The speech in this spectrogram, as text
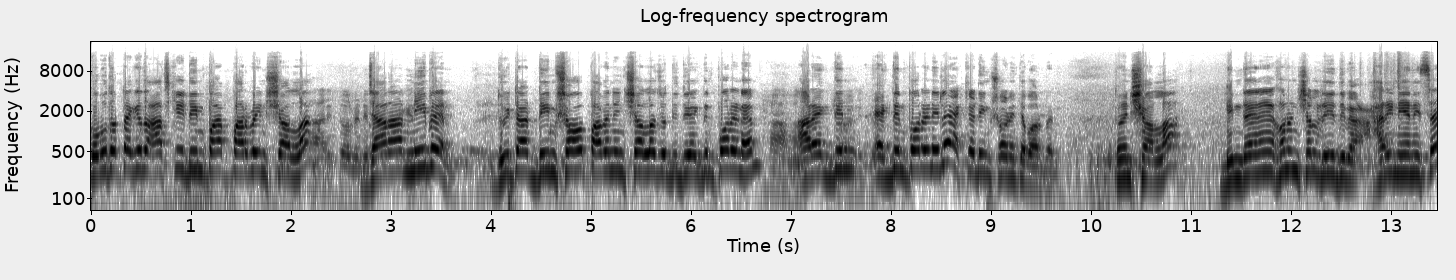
কবুতরটা কিন্তু আজকে ডিম পারবে ইনশাল্লাহ যারা নিবেন দুইটা ডিম সহ পাবেন ইনশাল্লাহ যদি দুই একদিন পরে নেন। হ্যাঁ, আর একদিন একদিন পরে নিলে একটা ডিম সহ নিতে পারবেন। তো ইনশাল্লাহ ডিম দেয় এখন ইনশাল্লাহ দিয়ে দিবে। হাড়ি নিয়ে নিছে।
